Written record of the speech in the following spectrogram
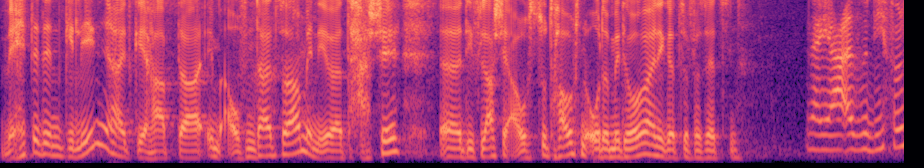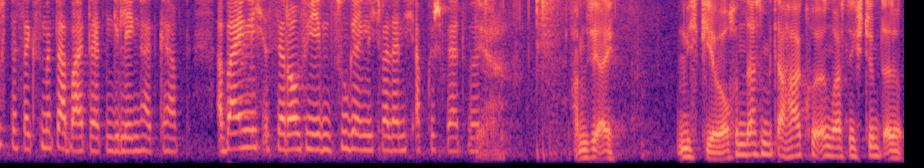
Wer hätte denn Gelegenheit gehabt, da im Aufenthaltsraum in ihrer Tasche äh, die Flasche auszutauschen oder mit Rohrreiniger zu versetzen? Naja, also die fünf bis sechs Mitarbeiter hätten Gelegenheit gehabt. Aber eigentlich ist der Raum für jeden zugänglich, weil er nicht abgesperrt wird. Ja. Haben Sie nicht gerochen, dass mit der Haku irgendwas nicht stimmt? Also,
